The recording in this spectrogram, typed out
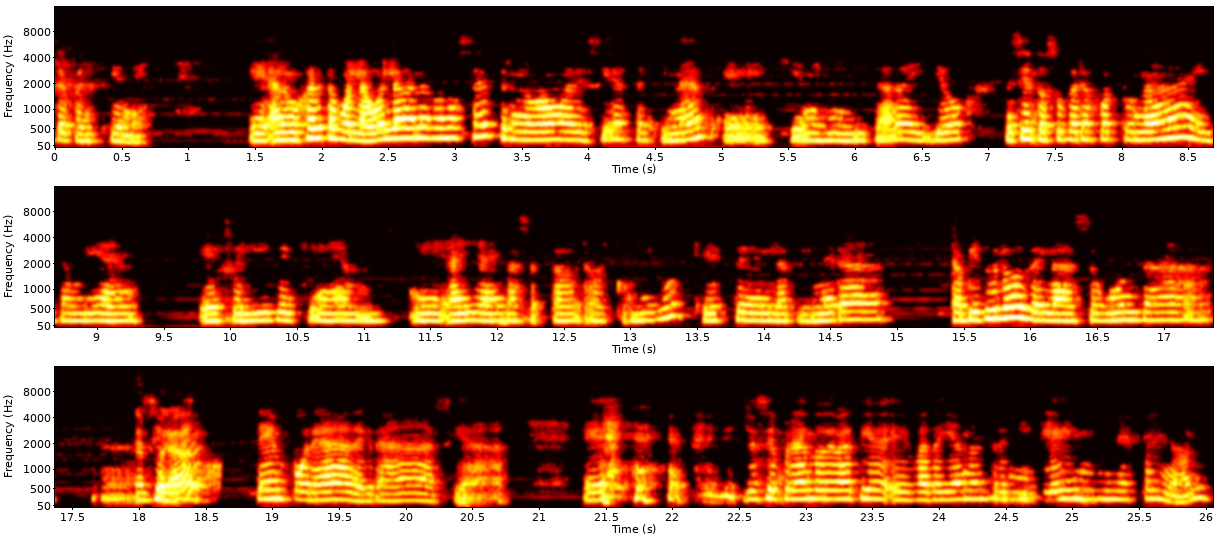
sepan quién es. Eh, a lo mejor hasta por la voz la van a conocer, pero no vamos a decir hasta el final eh, quién es mi invitada y yo me siento súper afortunada y también eh, feliz de que mm, haya aceptado grabar conmigo, que esta es la primera capítulo de la segunda ah, temporada. temporada, gracias. Eh, yo siempre ando eh, batallando entre mi inglés y mi español.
